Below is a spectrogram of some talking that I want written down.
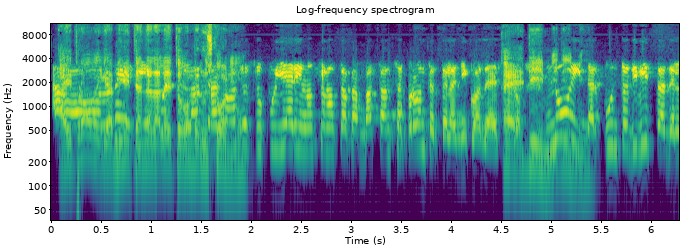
hai prove che la Minetti è andata a letto con Berlusconi? cosa su cui ieri non sono stata abbastanza pronta e te la dico adesso. Eh, dimmi, Noi dimmi. dal punto di vista del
